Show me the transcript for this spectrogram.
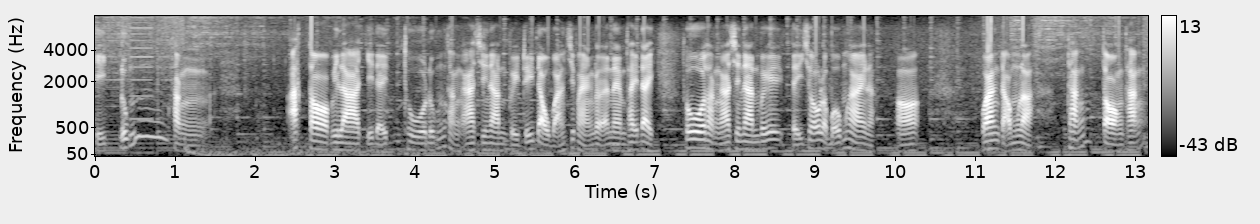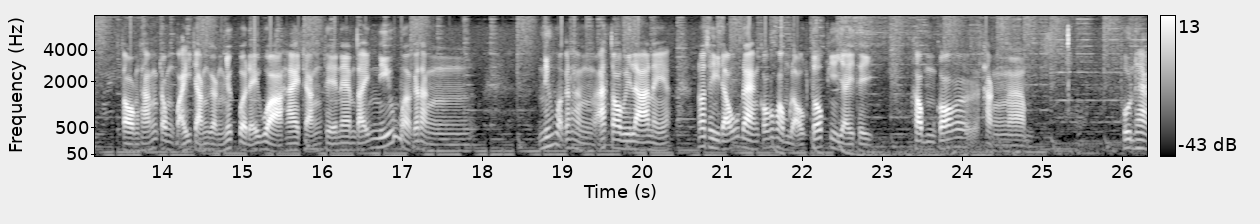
chỉ đúng thằng Aston Villa chỉ để thua đúng thằng Arsenal vị trí đầu bảng xếp hạng rồi anh em thấy đây thua thằng Arsenal với tỷ số là 4-2 nè. Đó. Quan trọng là thắng toàn thắng toàn thắng trong 7 trận gần nhất và để hòa hai trận thì anh em thấy nếu mà cái thằng nếu mà cái thằng Aston Villa này á nó thi đấu đang có cái phong độ tốt như vậy thì không có thằng à, Fulham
